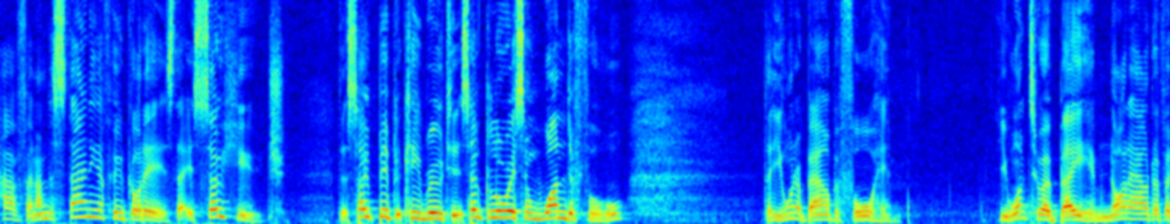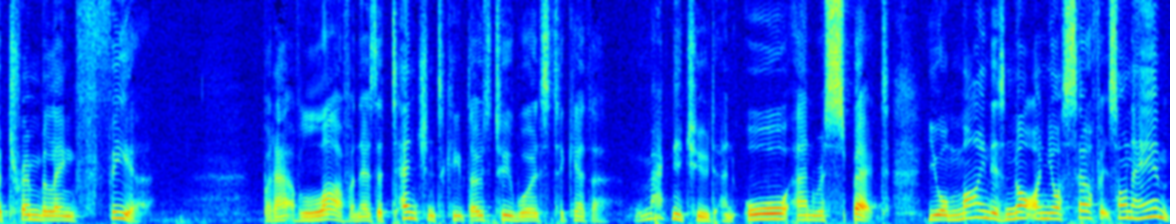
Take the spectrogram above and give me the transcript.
have an understanding of who God is that is so huge, that's so biblically rooted, it's so glorious and wonderful that you want to bow before Him. You want to obey Him, not out of a trembling fear, but out of love. And there's a tension to keep those two words together magnitude and awe and respect. Your mind is not on yourself, it's on Him.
